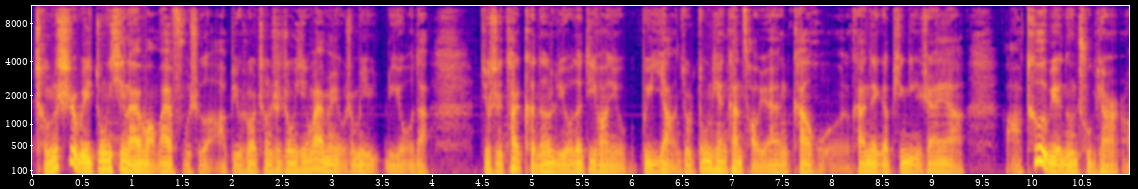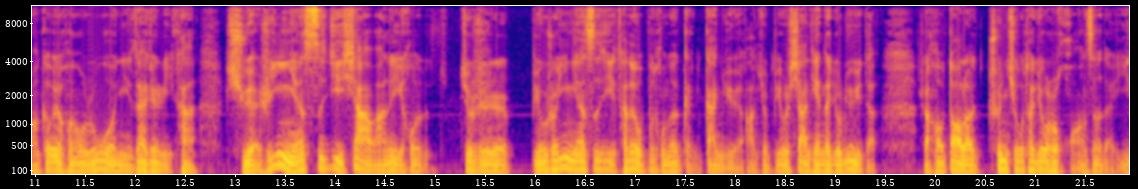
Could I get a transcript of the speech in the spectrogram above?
城市为中心来往外辐射啊。比如说城市中心外面有什么旅游的。就是它可能旅游的地方有不一样，就是冬天看草原、看火、看那个平顶山呀，啊，特别能出片啊！各位朋友，如果你在这里看雪，是一年四季下完了以后，就是比如说一年四季它都有不同的感感觉啊，就比如夏天它就绿的，然后到了春秋它就是黄色的，一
